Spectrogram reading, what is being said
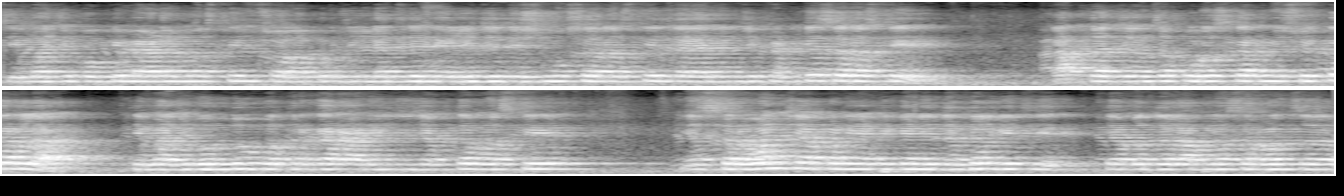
सीमाजी बोके मॅडम असतील सोलापूर जिल्ह्यातले नेलीजी देशमुख सर असतील दयानंदजी खटके सर असतील आता ज्यांचा पुरस्कार मी स्वीकारला ते माझे बंधू पत्रकार अनिलजी जगताप असतील या सर्वांची आपण या ठिकाणी दखल घेतली. त्याबद्दल आपल्या सर्वांचं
